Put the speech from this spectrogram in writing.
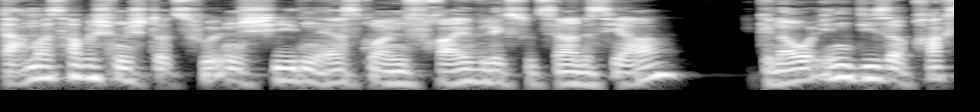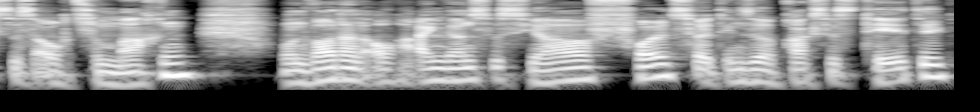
damals habe ich mich dazu entschieden, erstmal ein freiwillig soziales Jahr genau in dieser Praxis auch zu machen und war dann auch ein ganzes Jahr Vollzeit in dieser Praxis tätig,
